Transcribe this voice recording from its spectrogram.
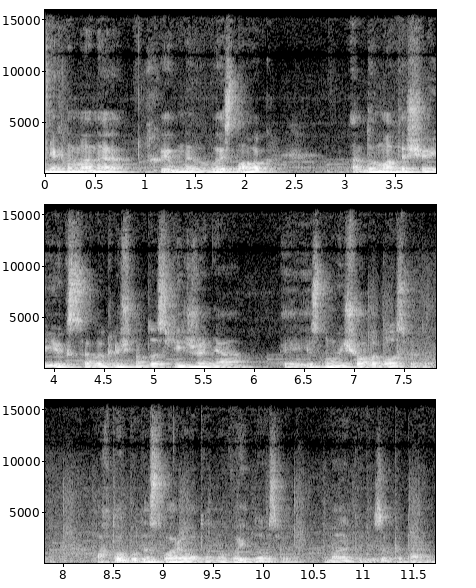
як на мене, хибний висновок думати, що UX це виключно дослідження існуючого досвіду. А хто буде створювати новий досвід? У мене тоді запитання.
